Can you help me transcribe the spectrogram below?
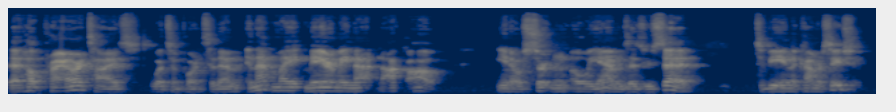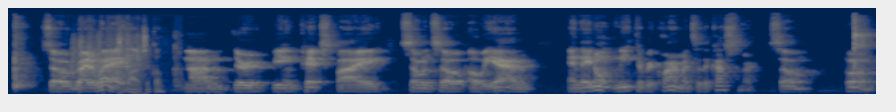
that help prioritize what's important to them. And that might may or may not knock out you know certain OEMs as you said to be in the conversation. So right away logical. um, they're being pitched by so and so OEM and they don't meet the requirements of the customer. So boom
